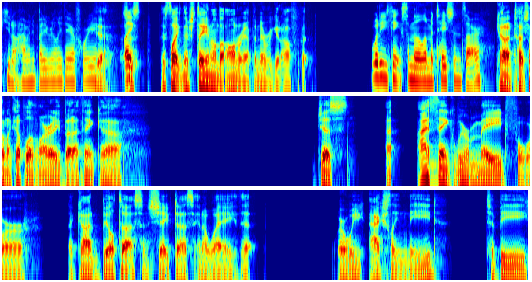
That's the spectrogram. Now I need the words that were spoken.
you don't have anybody really there for you. yeah, it's, Like- just- it's like they're staying on the on ramp and never get off of it What do you think some of the limitations are? kind of touched on a couple of them already, but I think uh, just I, I think we're made for that God built us and shaped us in a way that where we actually need to be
